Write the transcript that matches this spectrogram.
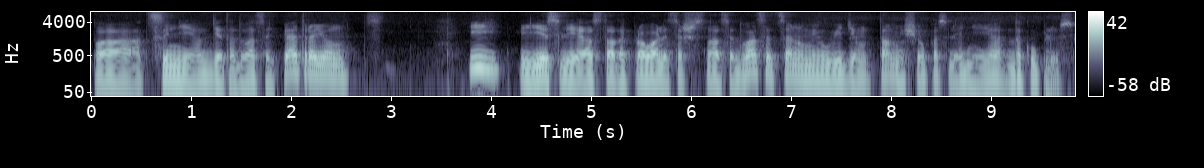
по цене где-то 25 район и если остаток провалится 16-20 цену мы увидим, там еще последнее я докуплюсь.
